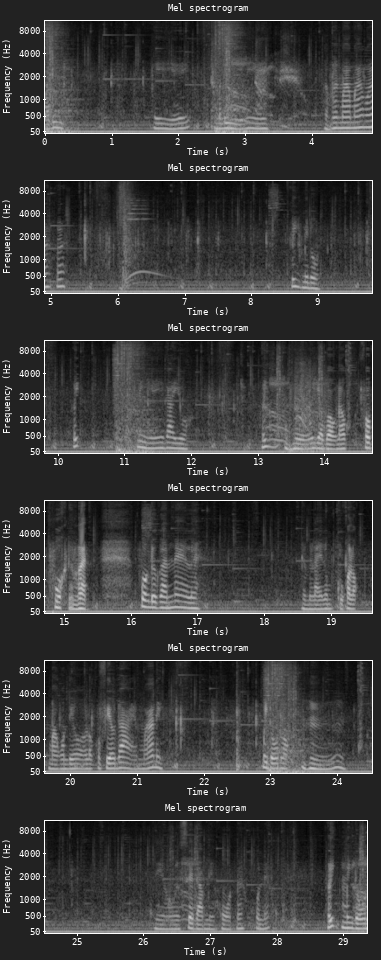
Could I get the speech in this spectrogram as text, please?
มาดิเฮ้ยเฮ้ยมาดินี่ไงมาเพื่อนมามามามาเฮ้ยไม่โดน นี่ไงได้อยู่ เฮ้ย โอ้โห อย่าบอกนะพวกพวกเดียวกัน พวกเดียวกันแน่เลยไม่เป็นไรเรากูก็หรอก มาคนเดียวเราก็เฟี้ยวได้ มานี่ ไม่โดนหรอกอื้อหือนี่เอาเสื้อดำเนี่ยโหดนะคนเนี้ยเฮ้ย ไม่โดน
